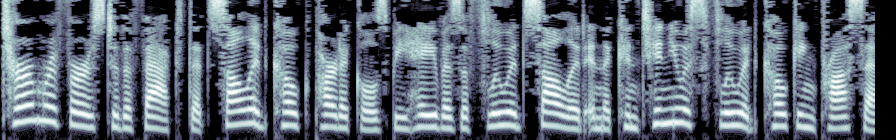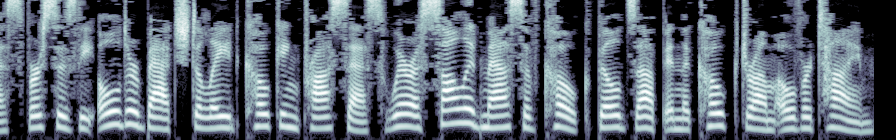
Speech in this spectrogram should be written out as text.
term refers to the fact that solid coke particles behave as a fluid solid in the continuous fluid coking process versus the older batch delayed coking process where a solid mass of coke builds up in the coke drum over time.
